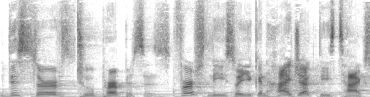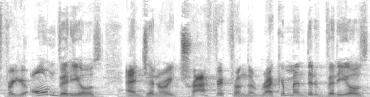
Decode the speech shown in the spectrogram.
This serves two purposes. Firstly, so you can hijack these tags for your own videos and generate traffic from the recommended videos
